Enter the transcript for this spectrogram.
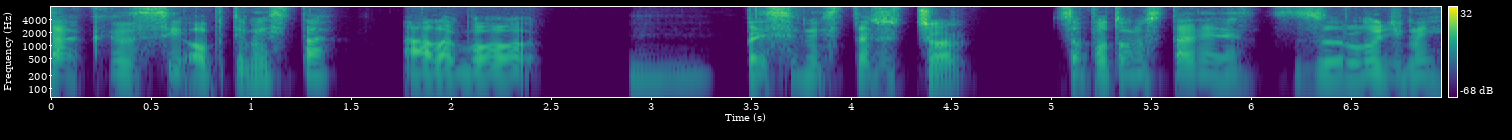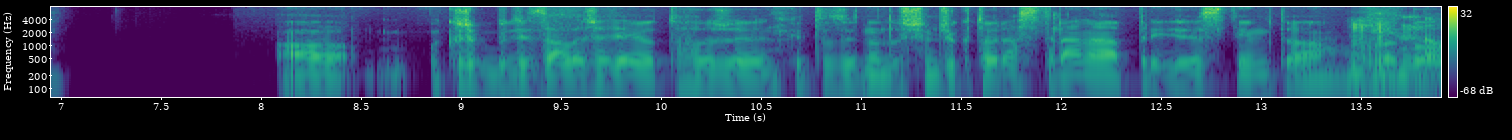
tak si optimista alebo mm. pesimista? Že čo sa potom stane s ľuďmi? O, akože bude záležať aj od toho, že keď to zjednoduším, že ktorá strana príde s týmto, lebo no.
